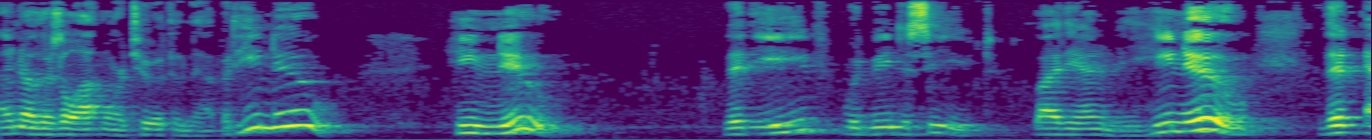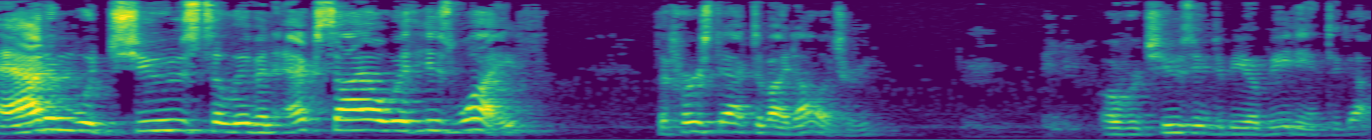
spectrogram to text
I know there's a lot more to it than that, but he knew. He knew that Eve would be deceived by the enemy. He knew that Adam would choose to live in exile with his wife, the first act of idolatry, over choosing to be obedient to God.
